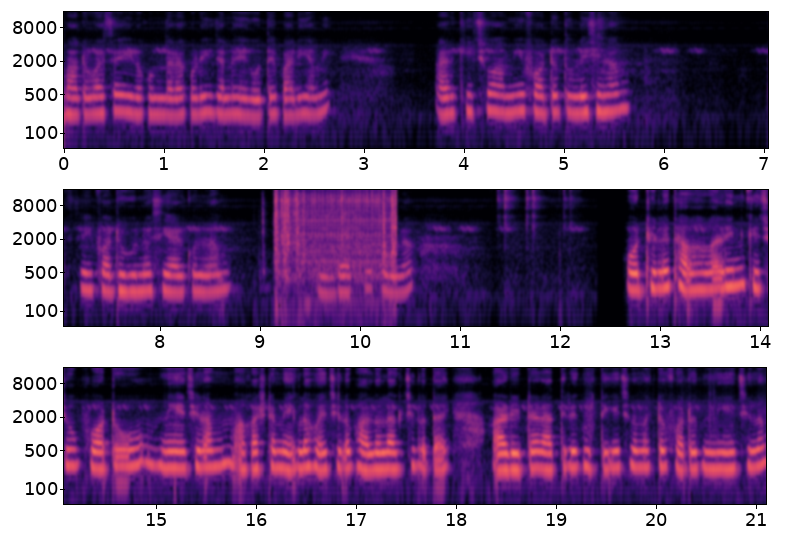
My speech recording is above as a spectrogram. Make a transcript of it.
ভালোবাসা এরকম দ্বারা করেই যেন এগোতে পারি আমি। আর কিছু আমি ফটো তুলেছিলাম, সেই ফটোগুলো শেয়ার করলাম। দেখো তোমরা। হোটেলে থাকাকালীন কিছু ফটো নিয়েছিলাম, আকাশটা মেঘলা হয়েছিল, ভালো লাগছিল তাই। আর এটা রাত্রে ঘুরতে গিয়েছিলাম, একটা ফটো নিয়েছিলাম।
